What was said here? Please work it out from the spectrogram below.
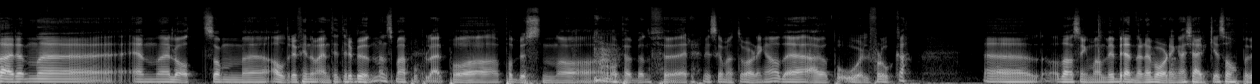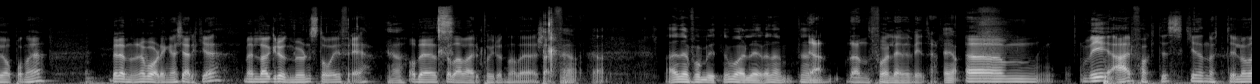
det, er en, uh, en, låt som uh, aldri finner veien til tribunen, men som er populær på, på bussen og, og, puben før vi skal møte Vålerenga, og det er jo på OL-floka. og da synger man 'Vi brenner ned Vålerenga kjerke, så hopper vi opp og ned'. Brenner ned Vålerenga kjerke, men la grunnmuren stå i fred. Ja. Og det skal da være pga. det skjerfet. Ja, ja. Nei, den får myten bare leve, den. den. Ja, den får leve videre. Um, vi er faktisk nødt til å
